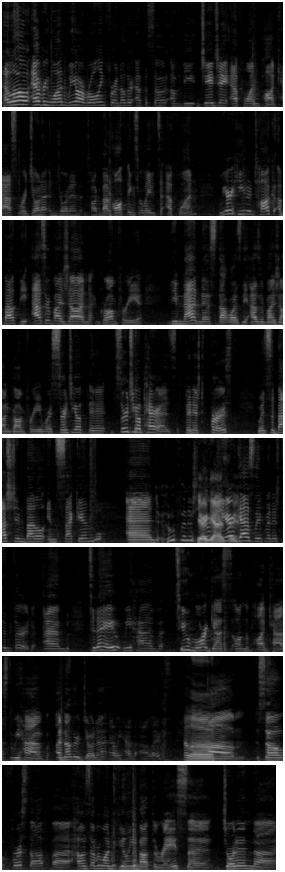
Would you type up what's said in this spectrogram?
Hello, everyone. We are rolling for another episode of the JJF1 podcast where Jonah and Jordan talk about all things related to F1. We are here to talk about the Azerbaijan Grand Prix, the madness that was the Azerbaijan Grand Prix, where Sergio, fin- Sergio Perez finished first, with Sebastian Vettel in second, and who finished Pierre third? Gasly. Pierre Gasly finished in third. And today we have two more guests on the podcast. We have another Jonah and we have Alex. Hello. Um, so first off, uh, how's everyone feeling about the race? Uh, Jordan, uh,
